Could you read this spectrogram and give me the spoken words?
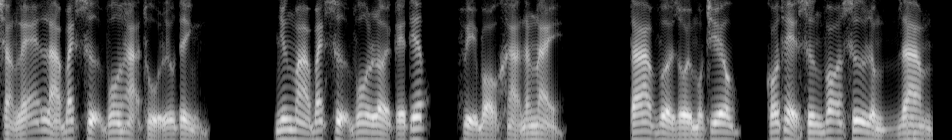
chẳng lẽ là bách sự vô hạ thủ lưu tình? Nhưng mà bách sự vô lời kế tiếp, hủy bỏ khả năng này. Ta vừa rồi một chiêu, có thể xưng võ sư lồng giam,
